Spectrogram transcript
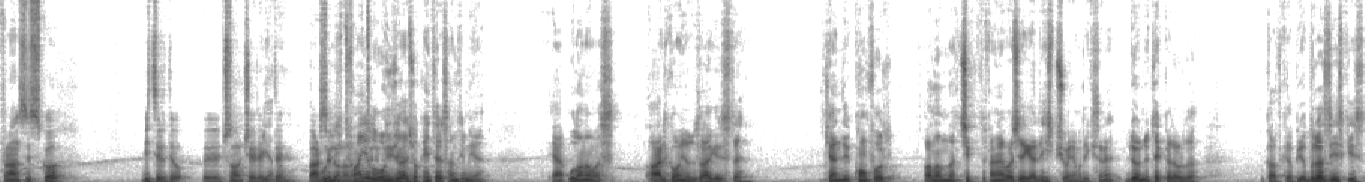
Francisco bitirdi son çeyrekte. Bu Litvanyalı oyuncular da çok enteresan değil mi ya? Yani Ulanovas harika oynuyordu Zalgiris'te. Kendi konfor alanından çıktı. Fenerbahçe'ye geldi. Hiçbir şey oynamadı iki sene. Döndü tekrar orada katkı yapıyor. Brazdeikis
